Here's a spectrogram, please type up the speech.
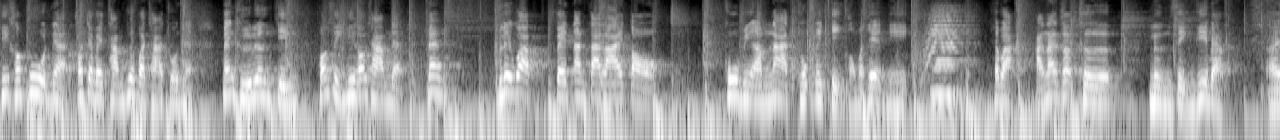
ที่เขาพูดเนี่ยเขาจะไปทำเพื่อประชาชนเนี่ยแม่งคือเรื่องจริง เพราะสิ่งที่เขาทำเนี่ยแม่งเรียกว่าเป็นอันตรายต่อผู้มีอำนาจทุกมิติของประเทศนี้อืมใช่ปะอันนั้นก็คือหนึ่งสิ่งที่แบบ ไอ้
